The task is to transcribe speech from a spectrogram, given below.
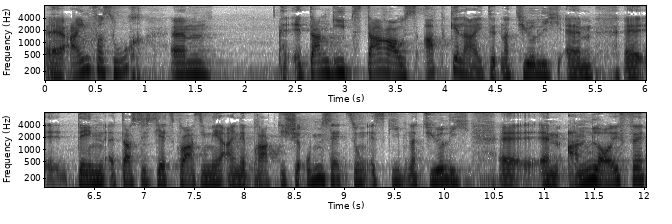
äh, ein Versuch. Ähm, dann gibt's daraus abgeleitet natürlich ähm, äh, den, das ist jetzt quasi mehr eine praktische Umsetzung. Es gibt natürlich äh, ähm, Anläufe,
